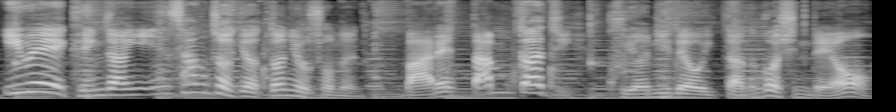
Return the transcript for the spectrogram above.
이외에 굉장히 인상적이었던 요소는 말의 땀까지 구현이 되어 있다는 것인데요.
